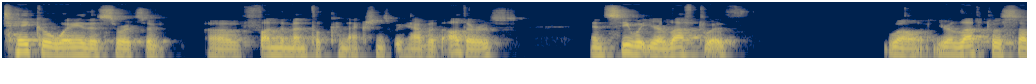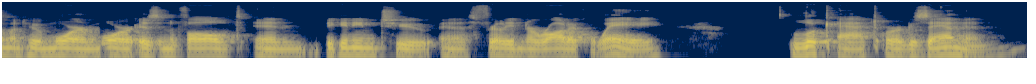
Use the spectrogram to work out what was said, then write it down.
Take away the sorts of of fundamental connections we have with others and see what you're left with. Well, you're left with someone who more and more is involved in beginning to, in a fairly neurotic way, look at or examine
